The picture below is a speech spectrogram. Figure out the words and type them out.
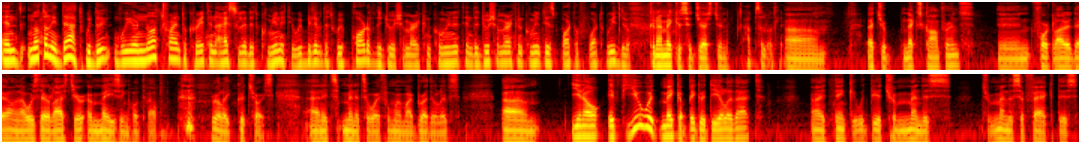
and not only that, we do we are not trying to create an isolated community. We believe that we're part of the Jewish American community, and the Jewish American community is part of what we do. Can I make a suggestion? Absolutely. um, at your next conference in Fort Lauderdale, and I was there last year. Amazing hotel, really good choice, and it's minutes away from where my brother lives. Um, you know, if you would make a bigger deal of that, I think it would be a tremendous, tremendous effect. This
